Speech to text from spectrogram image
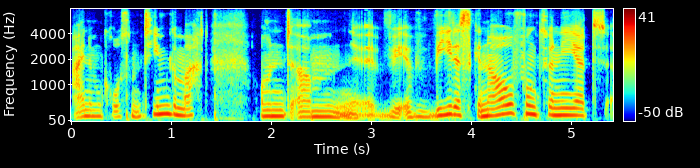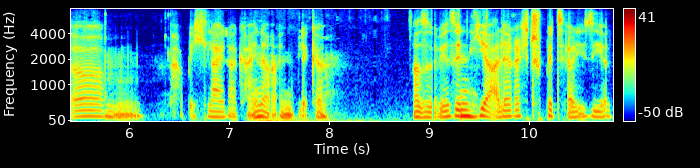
einem großen Team gemacht. Und ähm, wie, wie, das genau funktioniert, ähm, habe ich leider keine Einblicke. Also wir sind hier alle recht spezialisiert.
